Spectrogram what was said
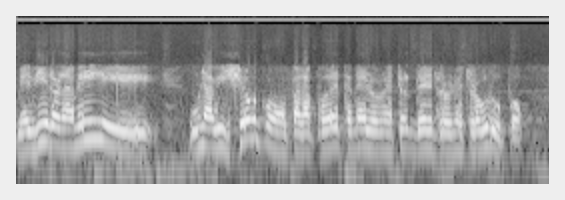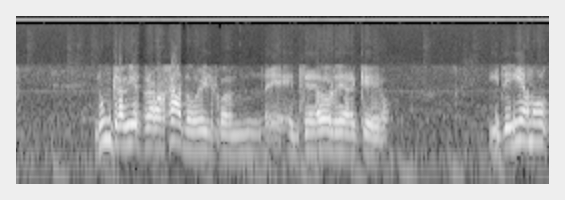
me dieron a mí una visión como para poder tenerlo nuestro- dentro de nuestro grupo. Nunca había trabajado él con eh, entrenador de arquero. Y teníamos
